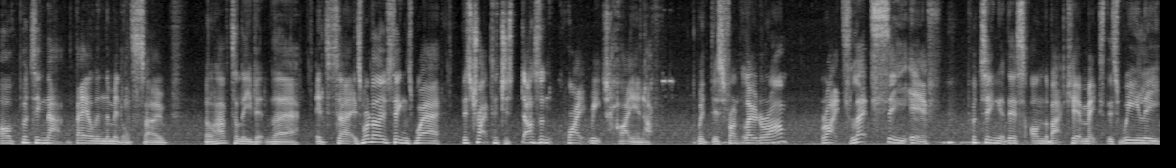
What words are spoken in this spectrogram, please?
of putting that bale in the middle. So we'll have to leave it there. It's, uh, it's one of those things where this tractor just doesn't quite reach high enough with this front loader arm. Right, let's see if putting this on the back here makes this wheelie.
